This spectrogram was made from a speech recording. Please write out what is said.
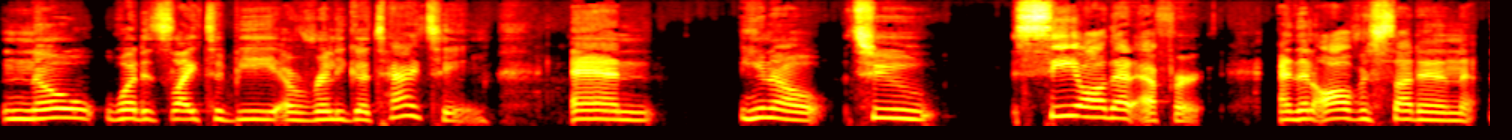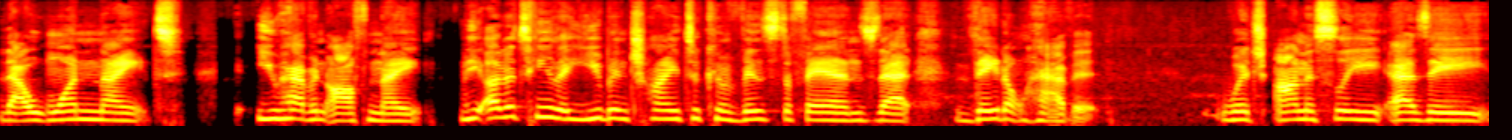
know what it's like to be a really good tag team. And, you know, to see all that effort and then all of a sudden that one night you have an off night the other team that you've been trying to convince the fans that they don't have it which honestly as a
